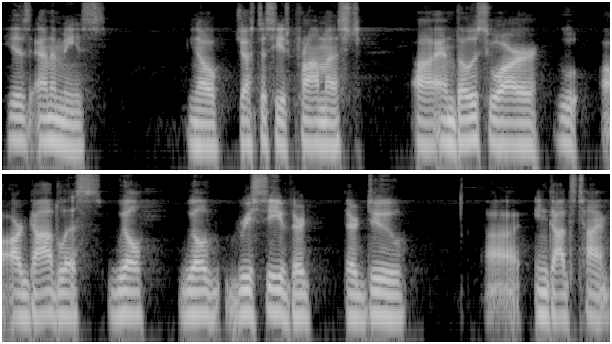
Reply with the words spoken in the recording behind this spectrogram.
his enemies, you know, just as he has promised, uh, and those who are who are godless will will receive their their due uh, in God's time.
